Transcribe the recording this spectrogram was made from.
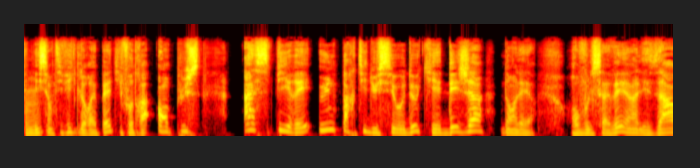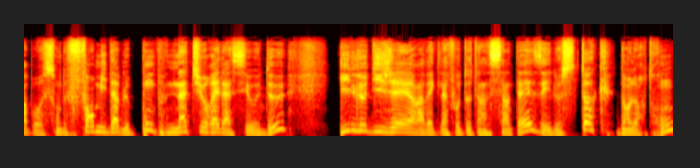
Mhm. les scientifiques le répètent, il faudra en plus aspirer une partie du CO2 qui est déjà dans l'air. Or, vous le savez, hein, les arbres sont de formidables pompes naturelles à CO2. Ils le digèrent avec la photosynthèse et le stockent dans leur tronc.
